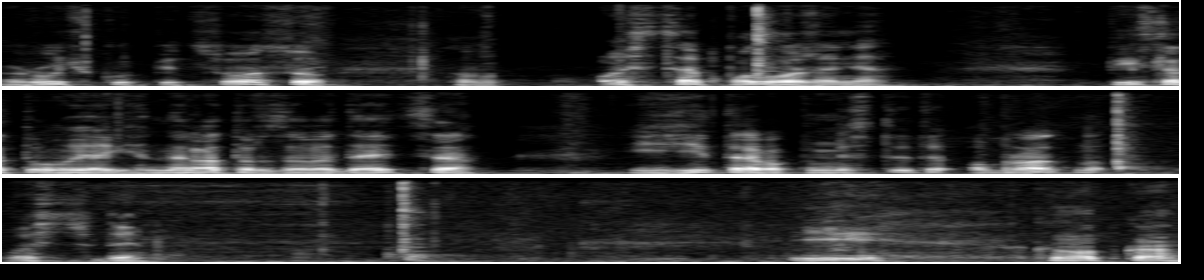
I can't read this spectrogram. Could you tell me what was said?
ручку підсосу в ось це положення. Після того, як генератор заведеться, її треба помістити обратно ось сюди. І кнопка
